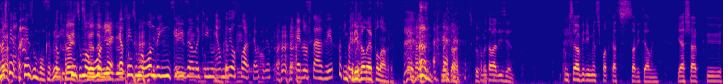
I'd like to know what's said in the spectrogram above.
Mas ten- tens um bom cabelo, Dois pá, tens uma onda, amigos. é, tens uma onda incrível sim, sim, aqui no. É um cabelo precisa, forte, é um cabelo forte. Para quem não está a ver, Incrível é a palavra. Mas pronto, desculpa. Como eu estava a dizer, comecei a ouvir imensos podcasts de storytelling e a achar que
